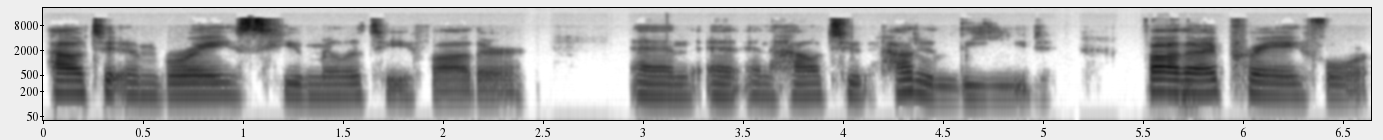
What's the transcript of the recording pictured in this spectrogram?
how to embrace humility, Father, and and, and how to how to lead. Father, I pray for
